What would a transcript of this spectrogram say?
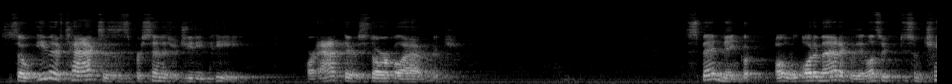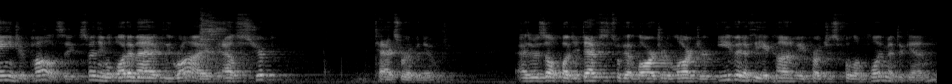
So even if taxes as a percentage of GDP are at their historical average, spending will automatically, unless we do some change in policy, spending will automatically rise to outstrip tax revenue. As a result, budget deficits will get larger and larger, even if the economy approaches full employment again.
